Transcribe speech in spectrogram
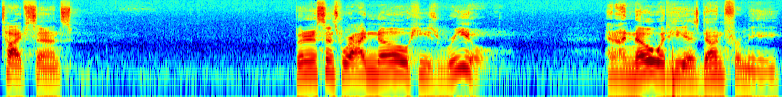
type sense, but in a sense where I know He's real and I know what He has done for me.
